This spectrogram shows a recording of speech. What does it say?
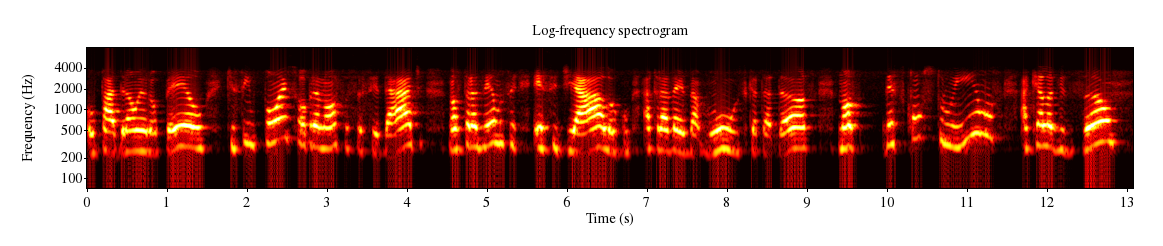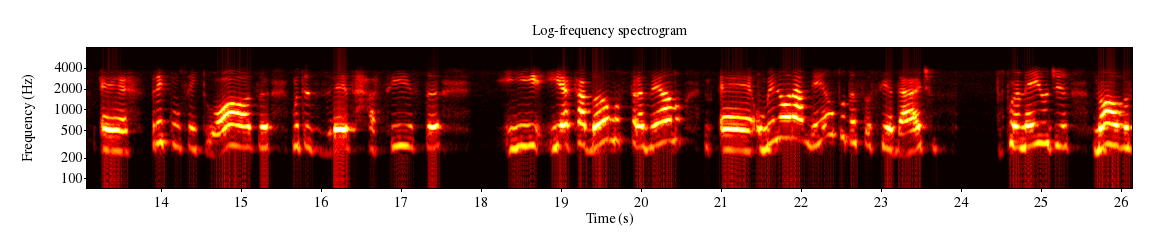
o padrão europeu que se impõe sobre a nossa sociedade. Nós trazemos esse diálogo através da música, da dança. Nós desconstruímos aquela visão é, preconceituosa, muitas vezes racista, e, e acabamos trazendo é, o melhoramento da sociedade por meio de novas,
